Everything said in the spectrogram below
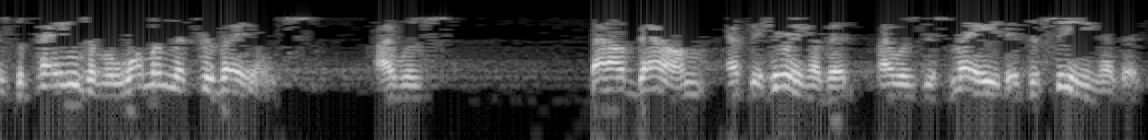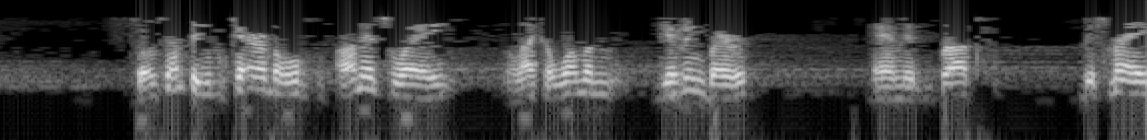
as the pangs of a woman that travails. I was bowed down at the hearing of it. I was dismayed at the seeing of it. So something terrible on its way, like a woman giving birth, and it brought dismay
